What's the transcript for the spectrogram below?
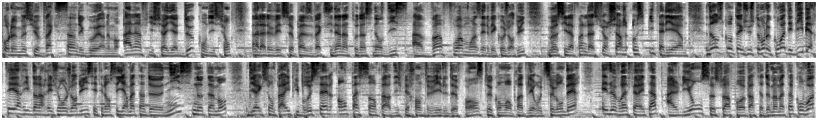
Pour le monsieur vaccin du gouvernement Alain Fischer, il y a deux conditions à la levée de ce passe vaccinal, un taux d'incidence 10 à 20 fois moins élevé qu'aujourd'hui, mais aussi la fin de la surcharge hospitalière. Dans ce contexte, justement, le convoi des libertés arrive dans la région aujourd'hui. C'était lancé hier matin de Nice, notamment, direction Paris puis Bruxelles, en passant par différentes villes de France. Le convoi emprunte les routes secondaires et devrait faire étape à Lyon ce soir pour repartir demain matin. Convoi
